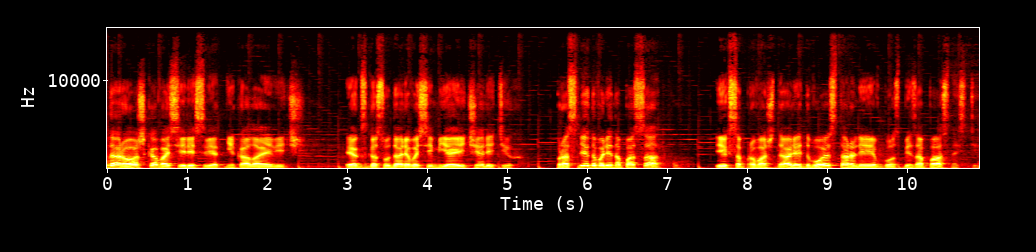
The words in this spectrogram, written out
дорожка, Василий Свет Николаевич. Экс-государева семья и челядь их проследовали на посадку. Их сопровождали двое старлеев госбезопасности.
